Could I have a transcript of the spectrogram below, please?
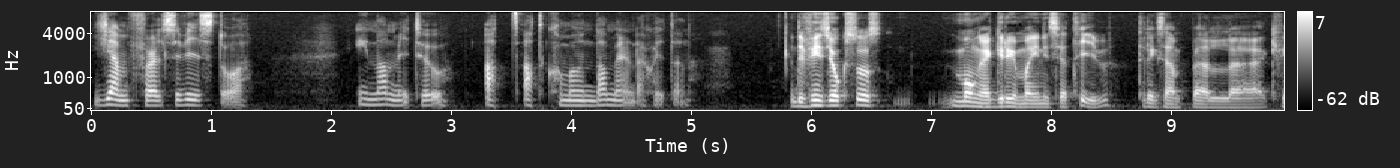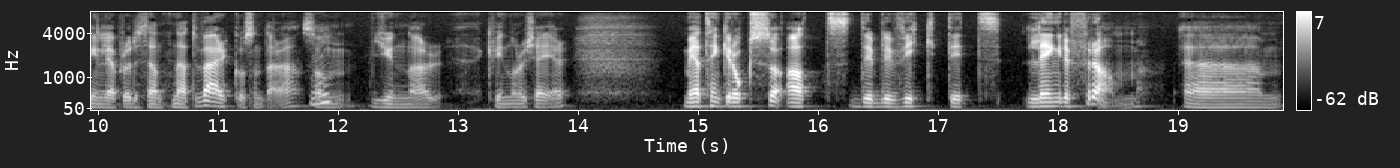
jämförelsevis då innan metoo att, att komma undan med den där skiten. Det finns ju också många grymma initiativ, till exempel eh, kvinnliga producentnätverk och sånt där som Mm. gynnar kvinnor och tjejer. Men jag tänker också att det blir viktigt längre fram ehm,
